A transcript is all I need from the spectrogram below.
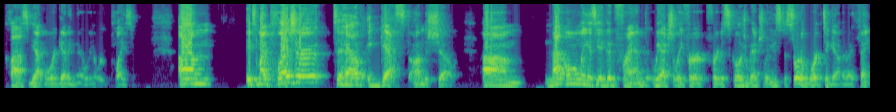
class yet, but we're getting there. We're going to replace her. Um, it's my pleasure to have a guest on the show. Um, not only is he a good friend, we actually, for for disclosure, we actually used to sort of work together. I think,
